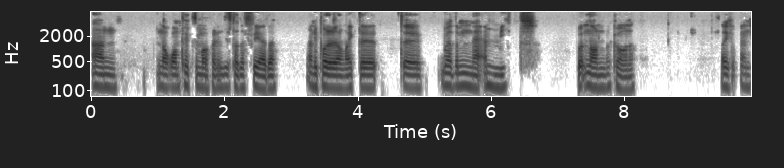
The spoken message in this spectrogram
and no one picked him up, and he just had a free header, and he put it on like the the where the net meets, but not in the corner. Like and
